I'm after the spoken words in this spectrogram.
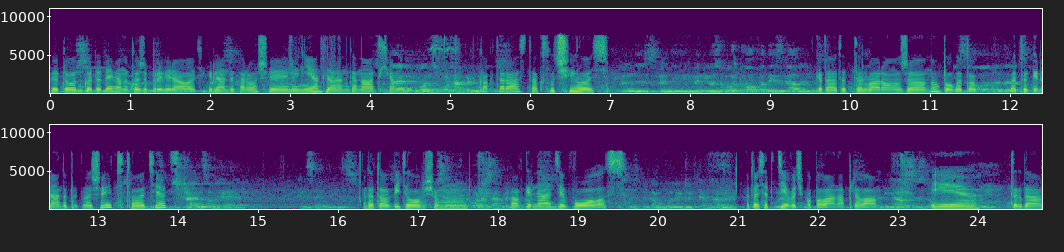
Это вот Гададеви, она тоже проверяла, эти гирлянды хорошие или нет для Ранганатхи. Как-то раз так случилось, когда этот Тельвар, он уже ну, был готов эту гирлянду предложить, то отец это увидел, в общем, в гирлянде волос. То есть это девочка была, она плела. И тогда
